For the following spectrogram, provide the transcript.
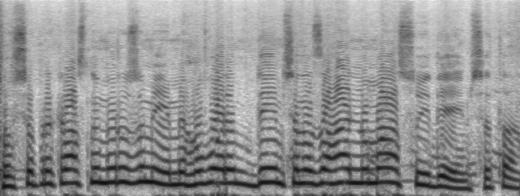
То все прекрасно ми розуміємо. Ми говоримо, дивимося на загальну масу і дивимося, так.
